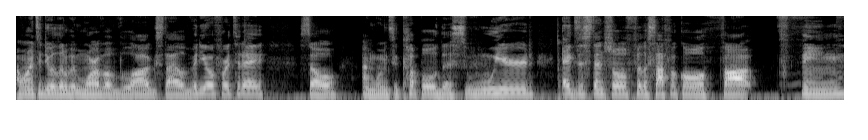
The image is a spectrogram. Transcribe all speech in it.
I wanted to do a little bit more of a vlog style video for today. So I'm going to couple this weird existential philosophical thought thing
